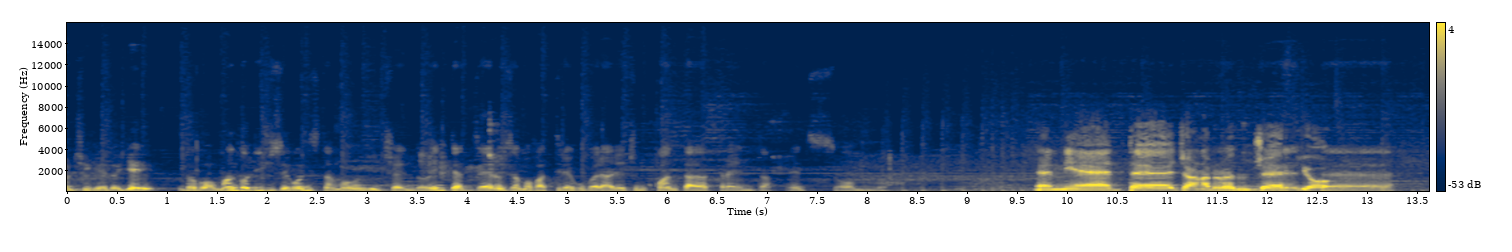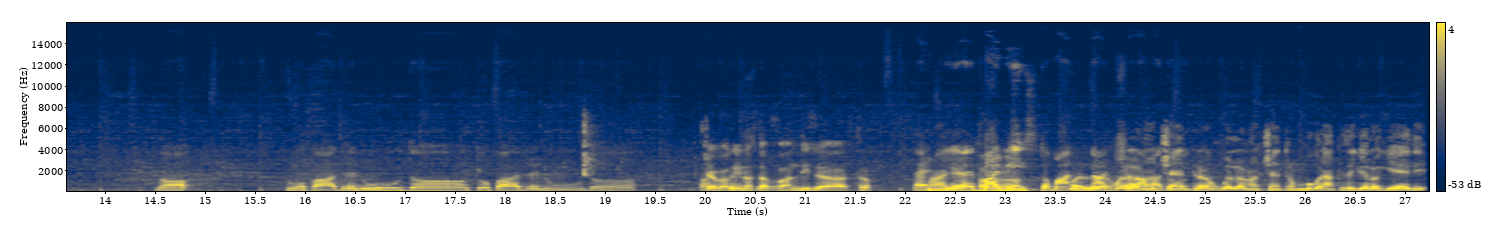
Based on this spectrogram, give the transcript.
Non ci credo. Ieri, dopo manco 10 secondi, stavamo vincendo 20 a 0. Ci siamo fatti recuperare 50 a 30. E insomma. E niente, già una presa sul cerchio. No. Tuo padre nudo, tuo padre nudo. Cioè, Pachino sta a fare un disastro. Eh, Ma nie- che mai visto, mannaggia quello quello non c'entra un buco neanche se glielo chiedi.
